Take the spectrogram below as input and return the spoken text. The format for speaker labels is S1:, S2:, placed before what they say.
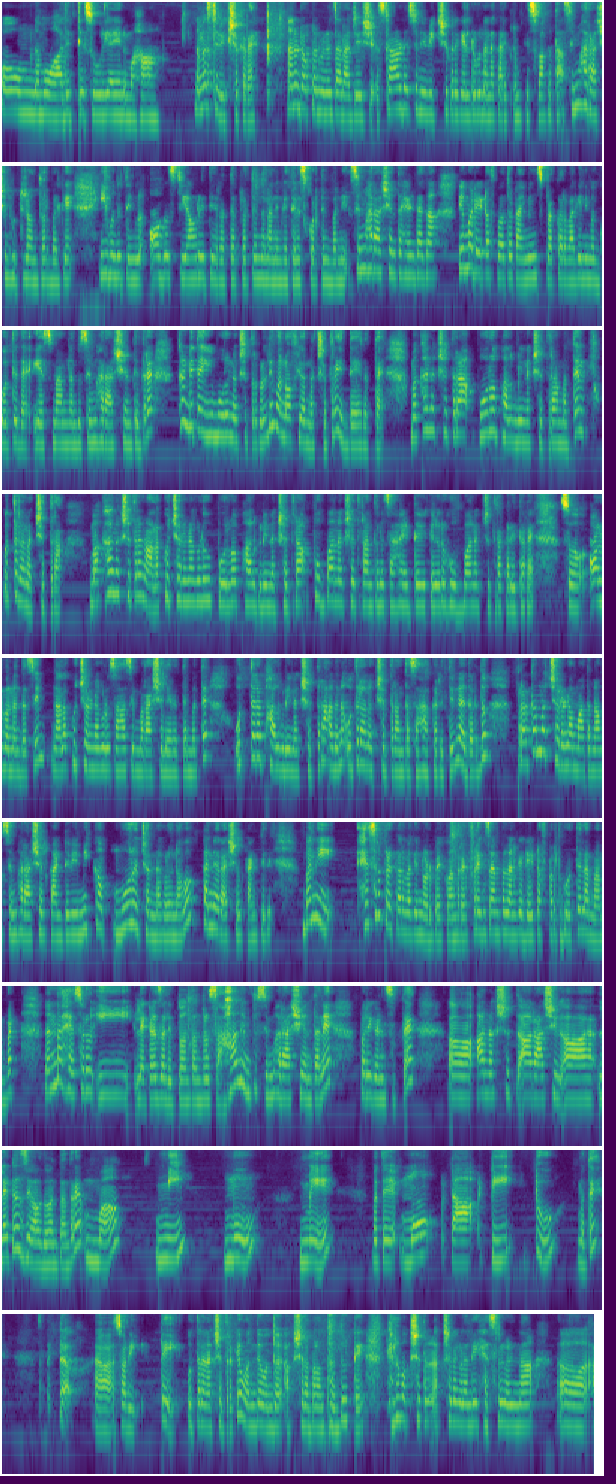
S1: ಓಂ ನಮೋ ಆದಿತ್ಯ ಸೂರ್ಯಾಯ ನಮಃ ನಮಸ್ತೆ ವೀಕ್ಷಕರೇ. ನಾನು doctor Vinutha Rajesh. Star destiny ವೀಕ್ಷಕರಿಗೆ ಎಲ್ರಿಗೂ ನನ್ನ ಕಾರ್ಯಕ್ರಮಕ್ಕೆ ಸ್ವಾಗತ. ಸಿಂಹ ರಾಶಿಯಲ್ಲಿ ಹುಟ್ಟಿರುವಂಥವ್ರ ಬಗ್ಗೆ ಈ ಒಂದು ತಿಂಗಳು ಆಗಸ್ಟ್ ಯಾವ ರೀತಿ ಇರುತ್ತೆ ಪ್ರತಿಯೊಂದು ನಾನು ನಿಮಗೆ ತಿಳಿಸ್ಕೊಡ್ತೀನಿ. ಬನ್ನಿ. ಸಿಂಹ ರಾಶಿ ಅಂತ ಹೇಳಿದಾಗ ನಿಮ್ಮ ಡೇಟ್ ಆಫ್ ಬರ್ತ್ ಟೈಮಿಂಗ್ಸ್ ಪ್ರಕಾರವಾಗಿ ನಿಮಗೆ ಗೊತ್ತಿದೆ. ಎಸ್ ಮ್ಯಾಮ್ ನಂದು ಸಿಂಹ ರಾಶಿ ಅಂತಿದ್ರೆ ಖಂಡಿತ ಈ ಮೂರು ನಕ್ಷತ್ರಗಳಲ್ಲಿ ಒನ್ ಆಫ್ ಯುವರ್ ನಕ್ಷತ್ರ ಇದ್ದೇ ಇರುತ್ತೆ. ಮಖ ನಕ್ಷತ್ರ, ಪೂರ್ವ ಫಾಲ್ಗುಣಿ ನಕ್ಷತ್ರ ಮತ್ತೆ ಉತ್ತರ ನಕ್ಷತ್ರ. ಮಖ ನಕ್ಷತ್ರ ನಾಲ್ಕು ಚರಣಗಳು, ಪೂರ್ವ ಫಾಲ್ಗುಣಿ ನಕ್ಷತ್ರ, ಪುಬ್ಬ ನಕ್ಷತ್ರ ಅಂತಲೂ ಸಹ ಹೇಳ್ತೇವೆ. ಕೆಲವರು ಹುಬ್ಬ ನಕ್ಷತ್ರ ಕರೀತಾರೆ. ಸೊ ಆಲ್ ಒನ್ ಅಂದ ಸೇಮ್ ನಾಲ್ಕು ಚರಣಗಳು ಸಹ ಸಿಂಹ ರಾಶಿಯಲ್ಲಿ ಇರುತ್ತೆ. ಮತ್ತೆ ಉತ್ತರ ಫಾಲ್ಗುಡಿ ನಕ್ಷತ್ರ ಅದನ್ನ ಉತ್ತರ ನಕ್ಷತ್ರ ಅಂತ ಸಹ ಕರಿತೀವಿ. ಅದರದ್ದು ಪ್ರಥಮ ಚರಣ ಮಾತ್ರ ನಾವು ಸಿಂಹ ರಾಶಿಯಲ್ಲಿ ಕಾಣ್ತೀವಿ. ಮಿಕ್ಕ ಮೂರು ಚರಣಗಳು ನಾವು ಕನ್ಯಾ ರಾಶಿಯಲ್ಲಿ ಕಾಣ್ತೀವಿ. ಬನ್ನಿ ಹೆಸರು ಪ್ರಕಾರವಾಗಿ ನೋಡಬೇಕು ಅಂದರೆ ಫಾರ್ ಎಕ್ಸಾಂಪಲ್ ನನಗೆ ಡೇಟ್ ಆಫ್ ಬರ್ತ್ ಗೊತ್ತಿಲ್ಲ ಮ್ಯಾಮ್ ಬಟ್ ನನ್ನ ಹೆಸರು ಈ ಲೆಟರ್ಸಲ್ಲಿತ್ತು ಅಂತಂದ್ರೂ ಸಹ ನಿಮ್ಮದು ಸಿಂಹ ರಾಶಿ ಅಂತಲೇ ಪರಿಗಣಿಸುತ್ತೆ. ಆ, ನಕ್ಷತ್ರ ಆ ರಾಶಿ ಲೆಟರ್ಸ್ ಯಾವುದು ಅಂತಂದರೆ ಮ ಮಿ ಮು ಮೇ ಮತ್ತು ಮೋ ಟಾ ಟಿ ಟು ಮತ್ತು ಟ ಸಾರಿ ಟೆ ಉತ್ತರ ನಕ್ಷತ್ರಕ್ಕೆ ಒಂದೇ ಒಂದು ಅಕ್ಷರ ಬರುವಂಥದ್ದು ಟೆ ಕೆಲವು ಅಕ್ಷರ ಅಕ್ಷರಗಳಲ್ಲಿ ಹೆಸರುಗಳನ್ನ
